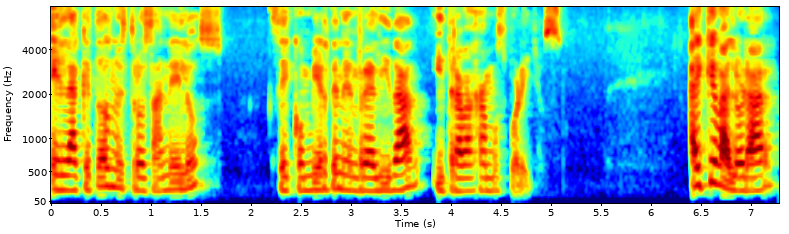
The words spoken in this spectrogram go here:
en la que todos nuestros anhelos se convierten en realidad y trabajamos por ellos. Hay que valorar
